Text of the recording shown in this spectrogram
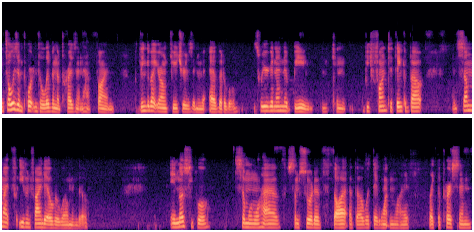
It's always important to live in the present and have fun, but think about your own future is inevitable. It's what you're going to end up being and can be fun to think about, and some might even find it overwhelming though. In most people, someone will have some sort of thought about what they want in life, like the person,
